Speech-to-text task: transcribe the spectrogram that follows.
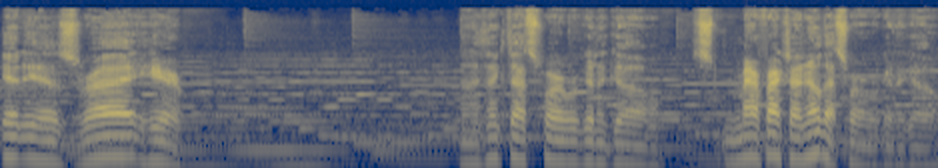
It is right here. Think that's where we're to go. Matter of fact, I know that's where we're to go.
